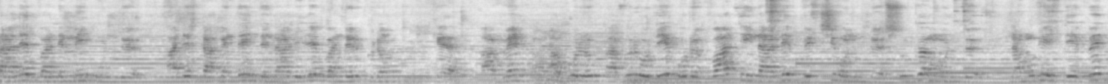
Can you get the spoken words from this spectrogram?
நாளே வலிமை உண்டு அதற்காக தான் இந்த நாளிலே வந்திருக்கிறோம் துடிக்க ஆமென் அவரு அவருடைய ஒரு வார்த்தையினாலே வெற்றி உண்டு சுகம் உண்டு நம்முடைய தேவன்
